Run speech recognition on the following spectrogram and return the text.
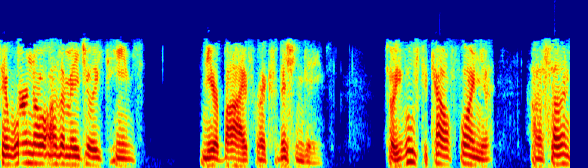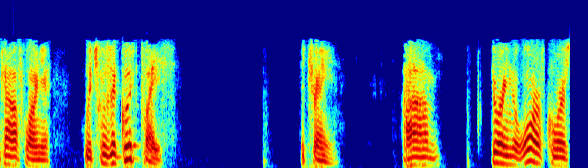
there were no other major league teams nearby for exhibition games. So he moved to California, uh, Southern California, which was a good place to train. Um, during the war, of course,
